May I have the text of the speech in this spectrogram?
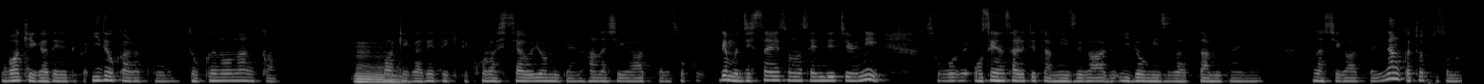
お化けが出るとか井戸からこう毒のなんかうんお化けが出てきて殺しちゃうよみたいな話があったらそこでも実際にその戦時中にそこで汚染されてた水がある井戸水だったみたいな話があったりなんかちょっとその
